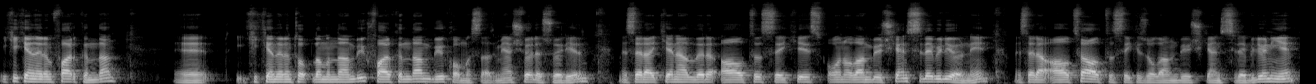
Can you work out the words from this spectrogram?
İki kenarın farkından e, iki kenarın toplamından büyük farkından büyük olması lazım. Yani şöyle söyleyelim. Mesela kenarları 6, 8, 10 olan bir üçgen silebiliyor örneğin. Mesela 6, 6, 8 olan bir üçgen silebiliyor. Niye?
